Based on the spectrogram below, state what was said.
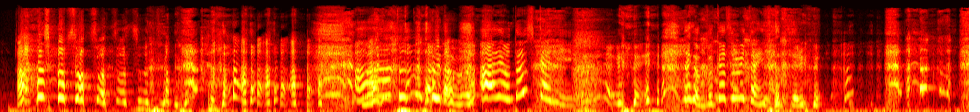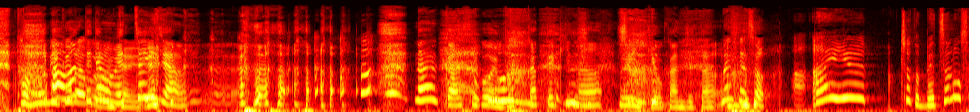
あそうそうそうそう。そうなんとかクラブ。あでも確かに。なんか部活みたいになってる。タモリあクラブ待ってでもみたいにねめっちゃいいじゃんかすごい牧歌的な 雰囲気を感じた。なんかそうあああいうちょっと別のサ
